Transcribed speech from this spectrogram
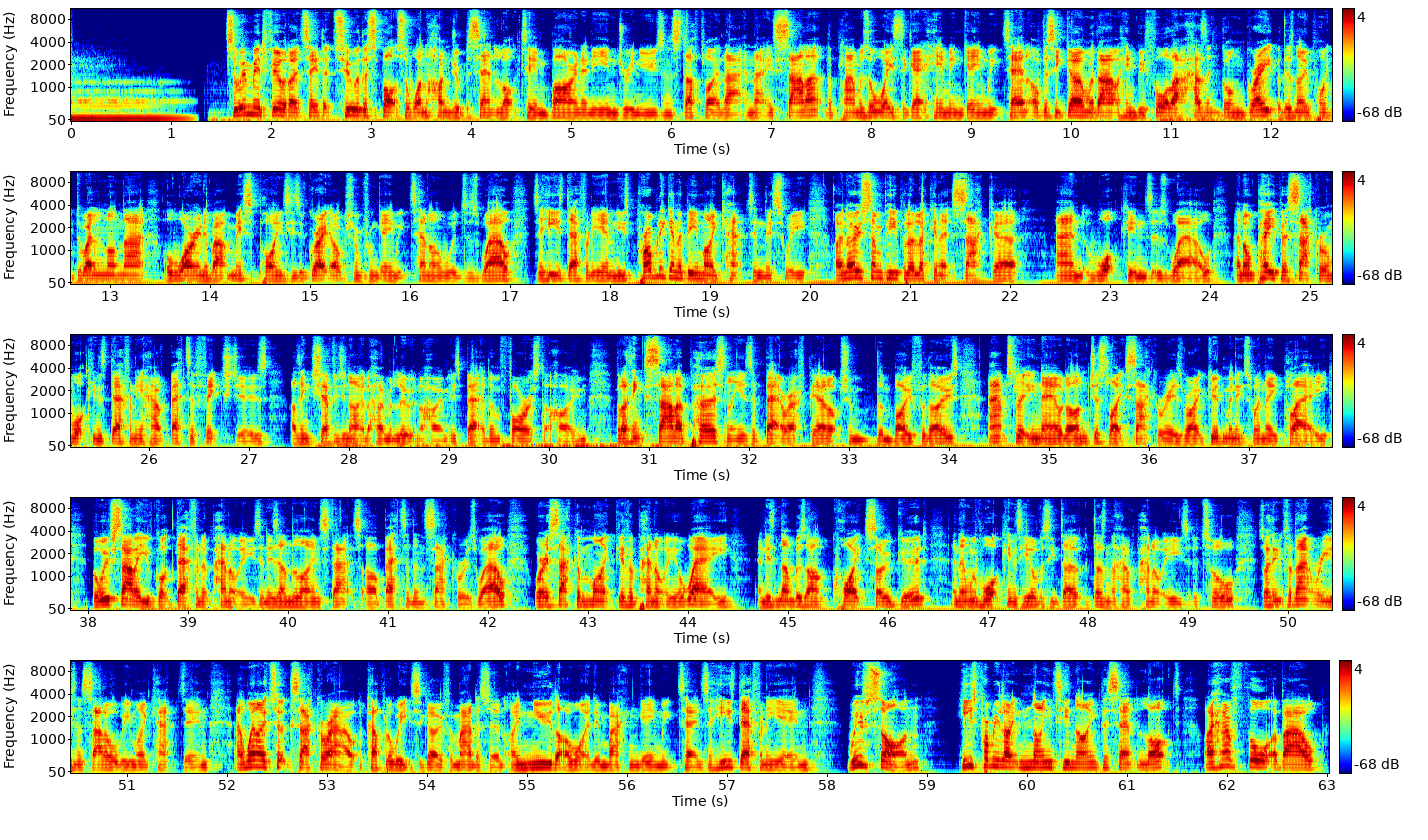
So in midfield, I'd say that two of the spots are 100% locked in, barring any injury news and stuff like that. And that is Salah. The plan was always to get him in game week 10. Obviously, going without him before that hasn't gone great, but there's no point dwelling on that or worrying about missed points. He's a great option from game week 10 onwards as well. So he's definitely in, and he's probably going to be my captain this week. I know some people are looking at Saka and Watkins as well. And on paper, Saka and Watkins definitely have better fixtures. I think Sheffield United at home and Luton at home is better than Forest at home. But I think Salah personally is a better FPL option than both of those. Absolutely nailed on, just like Saka is, right? Good minutes when they play. But with Salah, you've got definite penalties, and his underlying stats are better than Saka as well. Whereas Saka might give a penalty away and his numbers aren't quite so good. And then with Watkins, he obviously do- doesn't have penalties at all. So I think for that reason, Salah will be my captain. And when I took Saka out a couple of weeks ago for Maddison, I knew that I wanted him back in game week 10. So he's definitely in. With Son, he's probably like 99% locked. I have thought about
